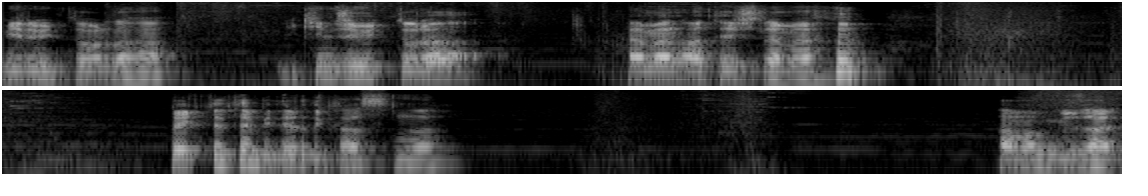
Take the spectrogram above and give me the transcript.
Bir Victor daha. İkinci Victor'a hemen ateşleme. Bekletebilirdik aslında. Tamam güzel.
